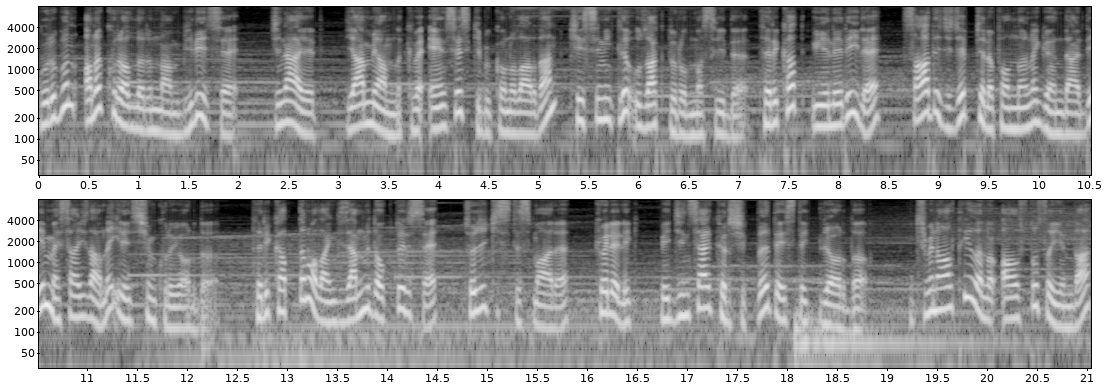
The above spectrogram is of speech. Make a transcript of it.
Grubun ana kurallarından biri ise cinayet, yamyamlık ve enses gibi konulardan kesinlikle uzak durulmasıydı. Tarikat üyeleriyle sadece cep telefonlarına gönderdiği mesajlarla iletişim kuruyordu. Tarikattan olan gizemli doktor ise çocuk istismarı, kölelik ve cinsel karışıklığı destekliyordu. 2006 yılının Ağustos ayında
